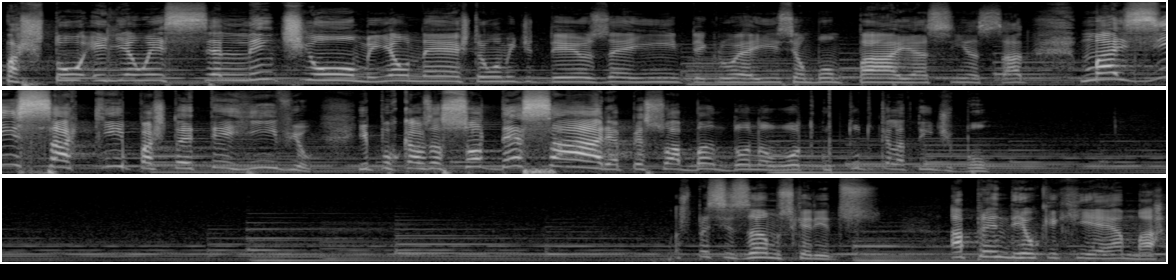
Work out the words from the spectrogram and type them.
pastor, ele é um excelente homem, é honesto, é um homem de Deus, é íntegro, é isso, é um bom pai, é assim assado. Mas isso aqui, pastor, é terrível. E por causa só dessa área, a pessoa abandona o outro com tudo que ela tem de bom. Nós precisamos, queridos, aprender o que é amar.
